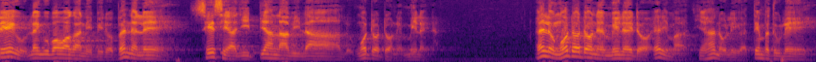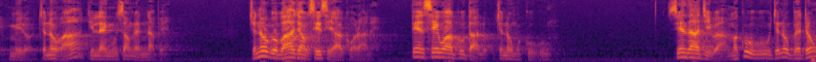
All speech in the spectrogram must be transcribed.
လေးကိုလိုင်ကူဘဝကနေပြီးတော့ဘယ်နဲ့လဲဆေးဆရာကြီးပြန်လာပြီလားလို့ငေါတော်တော်နဲ့မေးလိုက်တာ အဲ့လိုငေါတော်တော်နဲ့မေးလိုက်တော့အဲ့ဒီမှာယဟန်တော်လေးကတင်းဘသူလဲမေးတော့ကျွန်ုပ်ဟာဒီလိုင်ကူစောင့်တဲ့နတ်ပဲကျွန်ုပ်ကဘာကြောင့်ဆေးဆရာခေါ်တာလဲတင်းဆေးဝါကုသလို့ကျွန်ုပ်မကုဘူးစဉ်းစားကြည့်ပါမကုဘူးကျွန်ုပ်ဘယ်တော့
